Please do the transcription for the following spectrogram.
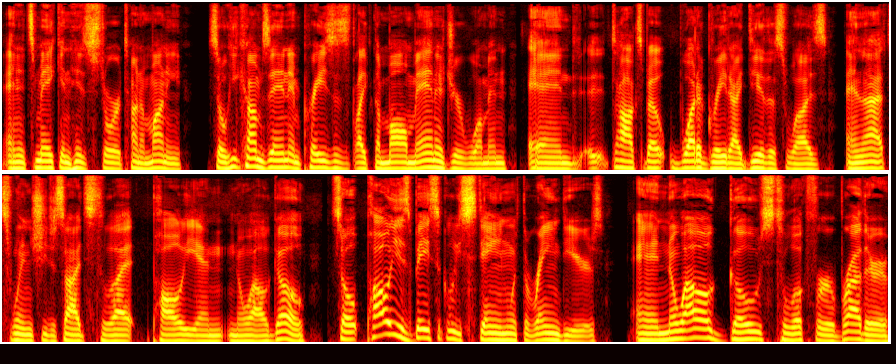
and it's making his store a ton of money. So he comes in and praises like the mall manager woman and talks about what a great idea this was. And that's when she decides to let Polly and Noelle go. So Polly is basically staying with the reindeers, and Noelle goes to look for her brother.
